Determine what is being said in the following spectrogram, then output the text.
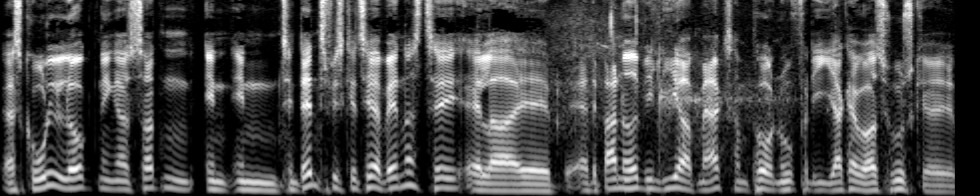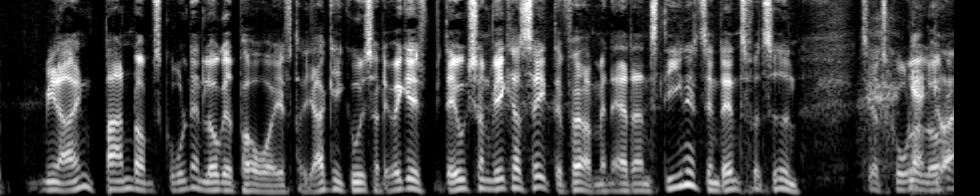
Er skolelukninger sådan en, en tendens, vi skal til at vende os til, eller øh, er det bare noget, vi lige er opmærksom på nu? Fordi jeg kan jo også huske, øh, min egen barndomsskole, den lukkede på år efter jeg gik ud, så det er, jo ikke, det er jo ikke sådan, vi ikke har set det før, men er der en stigende tendens for tiden til, at skoler ja, lukker?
